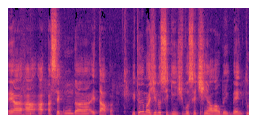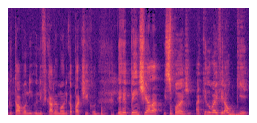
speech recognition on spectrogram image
é a, a, a segunda etapa. Então imagina o seguinte, você tinha lá o Big Bang, tudo estava unificado numa única partícula. De repente ela expande. Aquilo vai virar o quê?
